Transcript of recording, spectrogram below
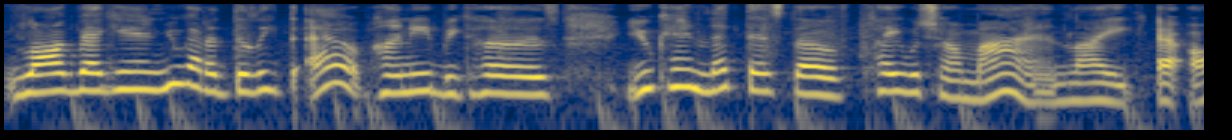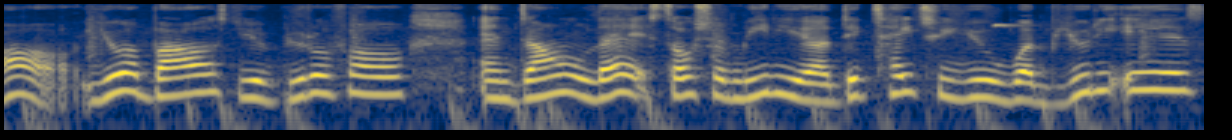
log back in, you gotta delete the app, honey, because you can't let that stuff play with your mind like at all. You're a boss, you're beautiful, and don't let social media dictate to you what beauty is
